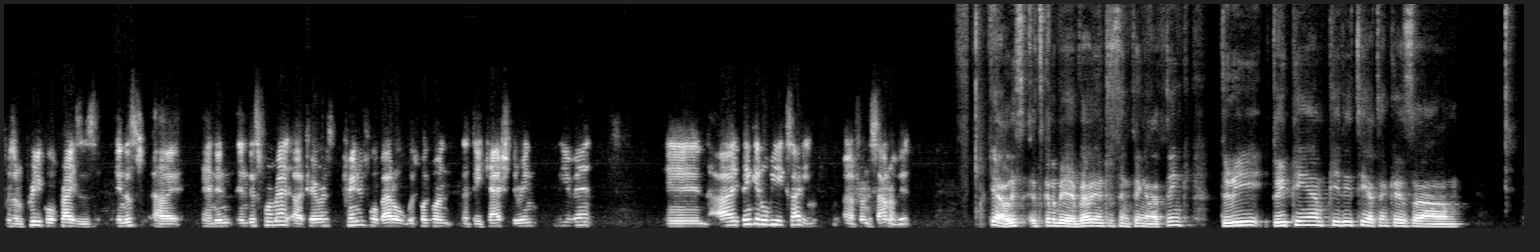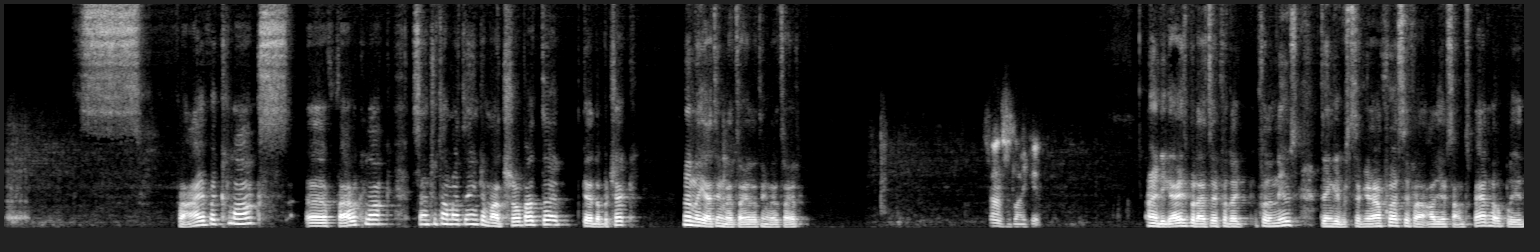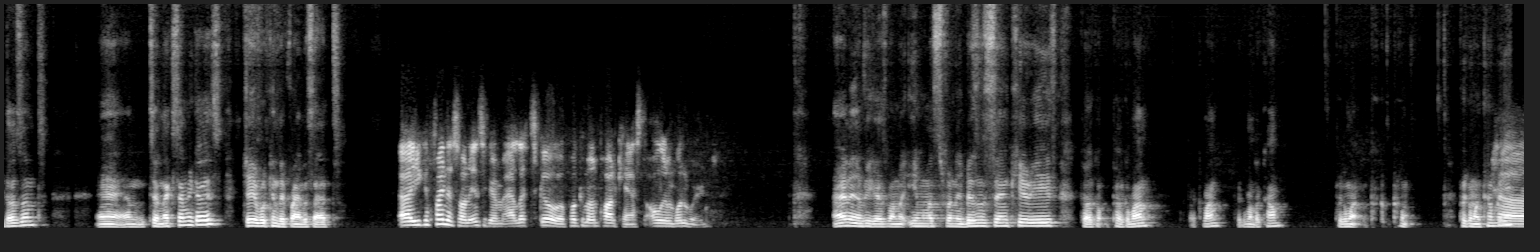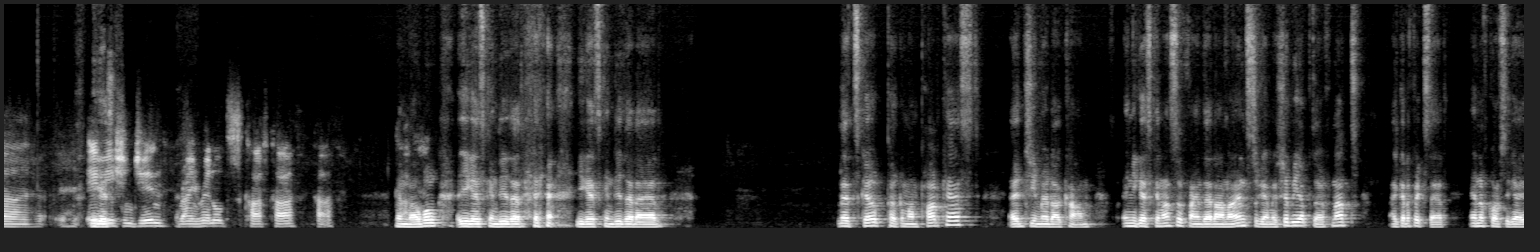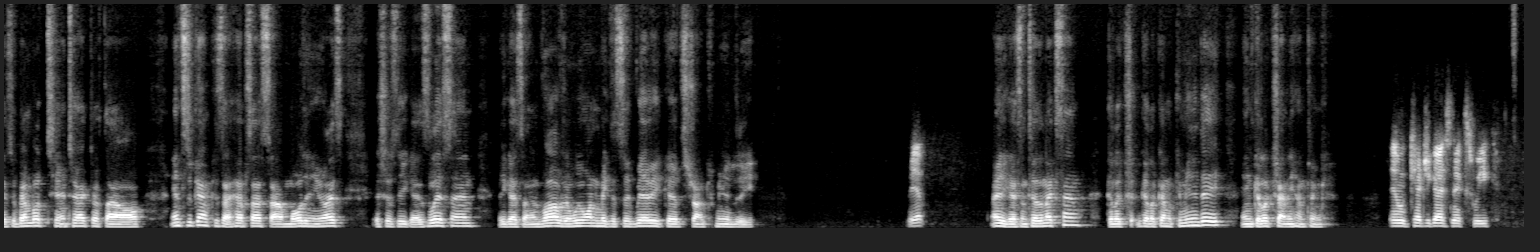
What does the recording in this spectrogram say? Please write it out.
for some pretty cool prizes. In this uh, and in, in this format, uh, trainers trainers will battle with Pokemon that they catch during the event, and I think it'll be exciting uh, from the sound of it. Yeah, at least it's going to be a very interesting thing, and I think three three p.m. PDT. I think is um five o'clock. Uh, five o'clock Central Time. I think. I'm not sure about that. Gotta double check. No, no, yeah, I think that's right. I think that's right. Sounds like it. Alrighty, guys, but that's it for the for the news. Thank you for sticking around for us. If our audio sounds bad, hopefully it doesn't. And until next time, you guys. Jay, where can they find us at? Uh, you can find us on Instagram at Let's Go a Pokemon Podcast, all in one word. And if you guys want to email us for any business inquiries, Pokemon, Pokemon, Pokemon, Pokemon.com, Pokemon, Pokemon, Pokemon Company. Uh, Aviation Gin, Ryan Reynolds, cough, cough, cough. and mobile. You guys can do that. you guys can do that at Let's Go Pokemon Podcast at gmail.com. And you guys can also find that on our Instagram. It should be up there. If not, I gotta fix that. And of course, you guys remember to interact with our Instagram because that helps us out more than you guys. It shows that you guys listen, you guys are involved, and we want to make this a very good, strong community. Yep. All right, you guys. Until the next time. Good luck, good luck on the community, and good luck shiny hunting. And we'll catch you guys next week.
